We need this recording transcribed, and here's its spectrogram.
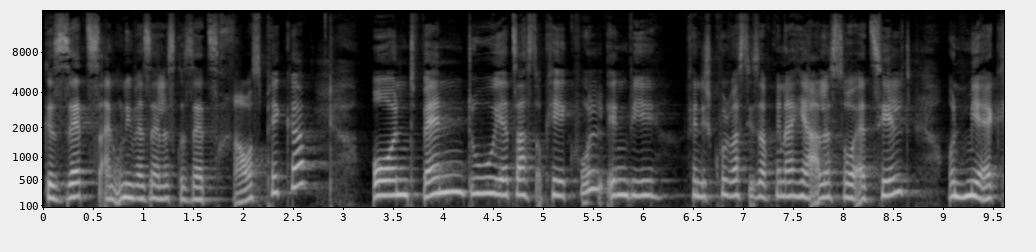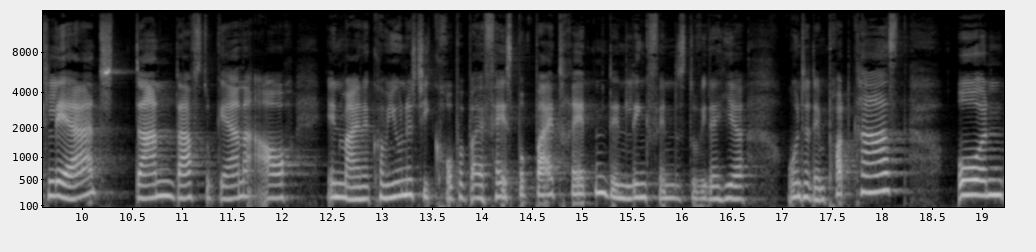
Gesetz, ein universelles Gesetz rauspicke. Und wenn du jetzt sagst, okay, cool, irgendwie finde ich cool, was die Sabrina hier alles so erzählt und mir erklärt, dann darfst du gerne auch in meine Community-Gruppe bei Facebook beitreten. Den Link findest du wieder hier unter dem Podcast. Und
